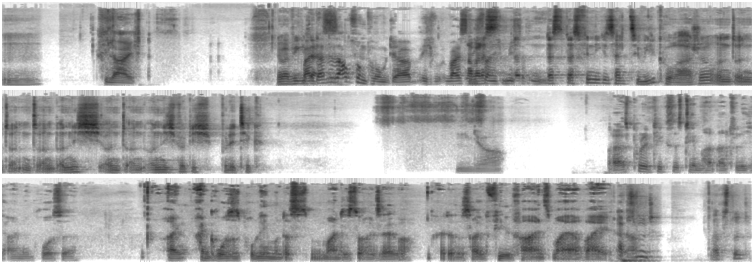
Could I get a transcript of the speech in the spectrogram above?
Mhm. Vielleicht. Aber wie gesagt, Weil das ist auch so ein Punkt, ja. Ich weiß nicht, das, ich mich das, das, das finde ich ist halt Zivilcourage und, und, und, und, und, nicht, und, und, und nicht wirklich Politik. Ja. Das Politiksystem hat natürlich eine große, ein, ein großes Problem und das meintest du halt selber. Das ist halt viel Vereinsmeierei. Absolut. Ja. Absolut.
